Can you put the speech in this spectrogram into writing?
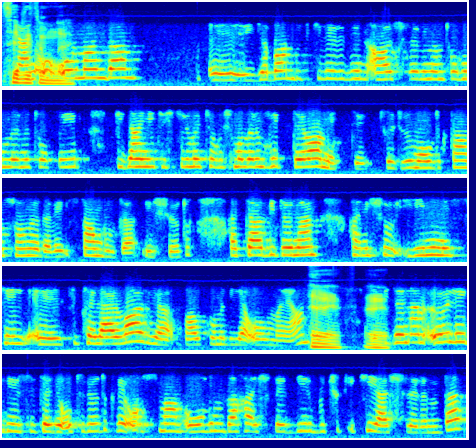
Sebze yani tohumları. o ormandan e, yaban bitkilerinin, ağaçlarının tohumlarını toplayıp fidan yetiştirme çalışmalarım hep devam etti. Çocuğum olduktan sonra da ve İstanbul'da yaşıyorduk. Hatta bir dönem hani şu yeni nesil e, siteler var ya balkonu bile olmayan. Evet, evet. Bir dönem öyle bir sitede oturuyorduk ve Osman oğlum daha işte bir buçuk iki yaşlarında.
